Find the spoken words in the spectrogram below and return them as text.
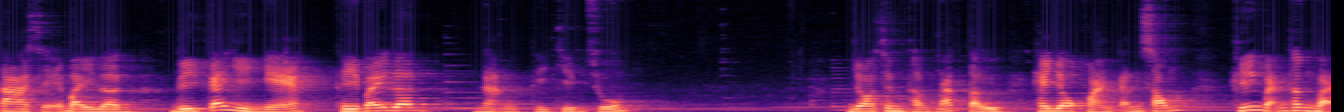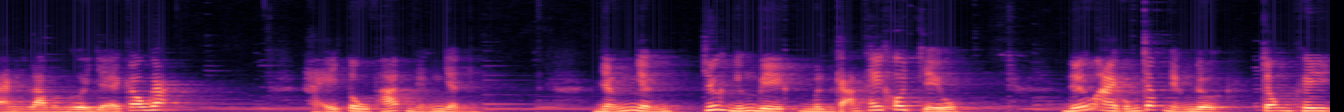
ta sẽ bay lên. Vì cái gì nhẹ thì bay lên, nặng thì chìm xuống. Do sinh thần bát tự hay do hoàn cảnh sống khiến bản thân bạn là một người dễ cáu gắt. Hãy tu pháp nhẫn nhịn. Nhẫn nhịn trước những việc mình cảm thấy khó chịu. Nếu ai cũng chấp nhận được, trong khi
